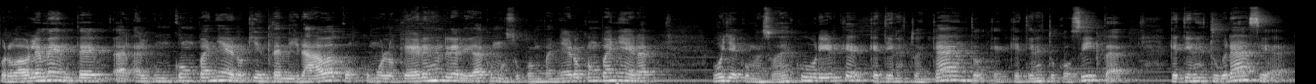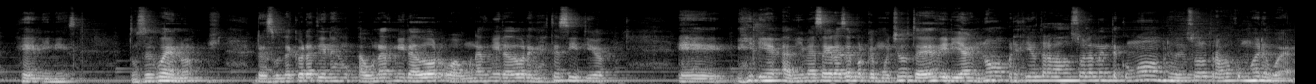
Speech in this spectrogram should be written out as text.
probablemente algún compañero quien te miraba como lo que eres en realidad, como su compañero o compañera, Oye, comenzó a descubrir que, que tienes tu encanto, que, que, tienes tu cosita, que tienes tu gracia, Géminis. Entonces, bueno, resulta que ahora tienes a un admirador o a una admiradora en este sitio. Eh, y a mí me hace gracia porque muchos de ustedes dirían, no, pero es que yo trabajo solamente con hombres, yo solo trabajo con mujeres. Bueno,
